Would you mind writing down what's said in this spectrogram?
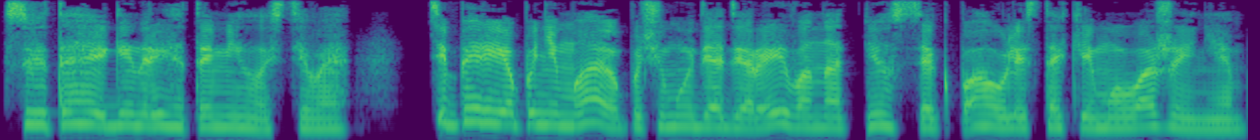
Святая Генриетта милостивая. Теперь я понимаю, почему дядя Рейвен отнесся к Пауле с таким уважением.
